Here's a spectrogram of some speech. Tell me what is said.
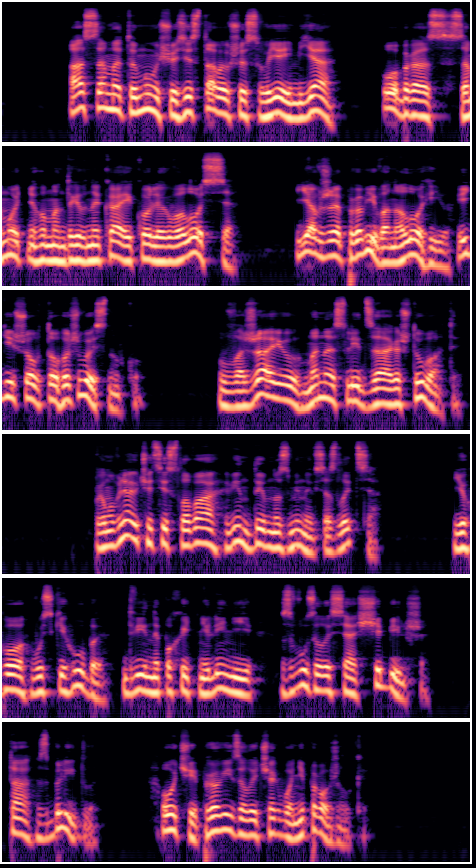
А саме тому, що зіставивши своє ім'я, образ самотнього мандрівника і колір волосся, я вже провів аналогію і дійшов того ж висновку. Вважаю, мене слід заарештувати. Промовляючи ці слова, він дивно змінився з лиця. Його вузькі губи, дві непохитні лінії, звузилися ще більше та зблідли. Очі прорізали червоні прожилки.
